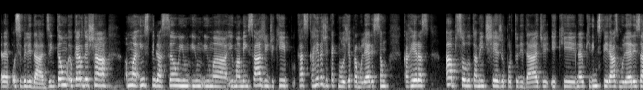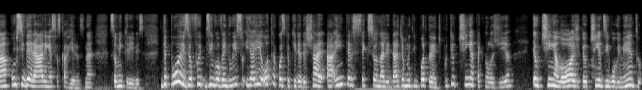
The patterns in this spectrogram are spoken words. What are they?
é, possibilidades. Então, eu quero deixar uma inspiração e, um, e, uma, e uma mensagem de que as carreiras de tecnologia para mulheres são carreiras absolutamente cheia de oportunidade e que né, eu queria inspirar as mulheres a considerarem essas carreiras, né? São incríveis. Depois eu fui desenvolvendo isso, e aí outra coisa que eu queria deixar a interseccionalidade é muito importante, porque eu tinha tecnologia, eu tinha lógica, eu tinha desenvolvimento,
